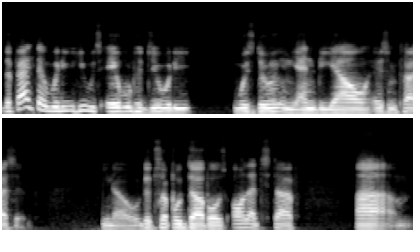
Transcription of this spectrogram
the fact that what he, he was able to do what he was doing in the NBL is impressive. You know, the triple doubles, all that stuff. Um,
